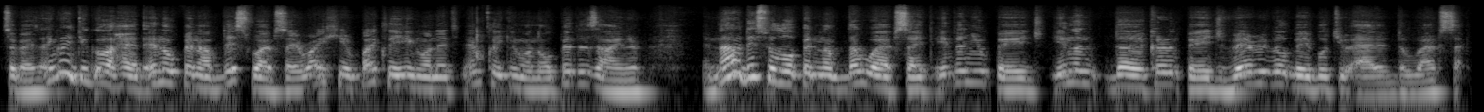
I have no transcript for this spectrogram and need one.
So guys, I'm going to go ahead and open up this website right here by clicking on it and clicking on Open Designer. And now this will open up the website in the new page, in the, current page where we will be able to edit the website.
